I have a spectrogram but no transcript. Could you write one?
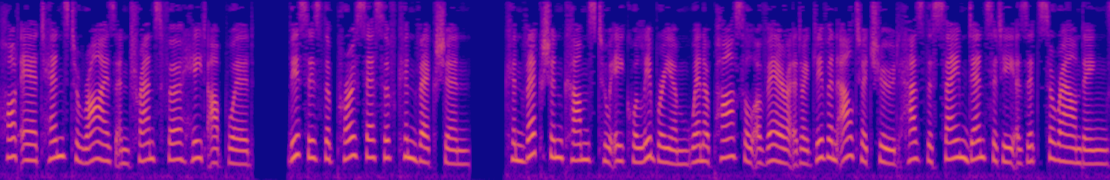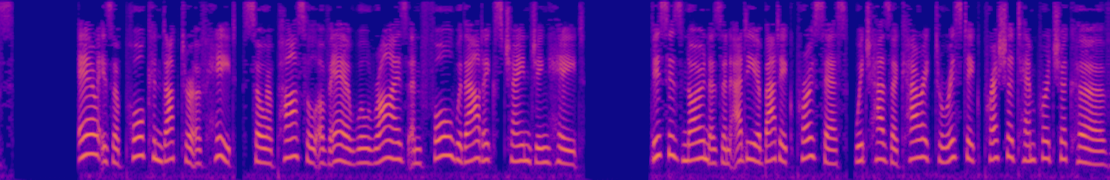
hot air tends to rise and transfer heat upward. This is the process of convection. Convection comes to equilibrium when a parcel of air at a given altitude has the same density as its surroundings. Air is a poor conductor of heat, so a parcel of air will rise and fall without exchanging heat. This is known as an adiabatic process, which has a characteristic pressure-temperature curve.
